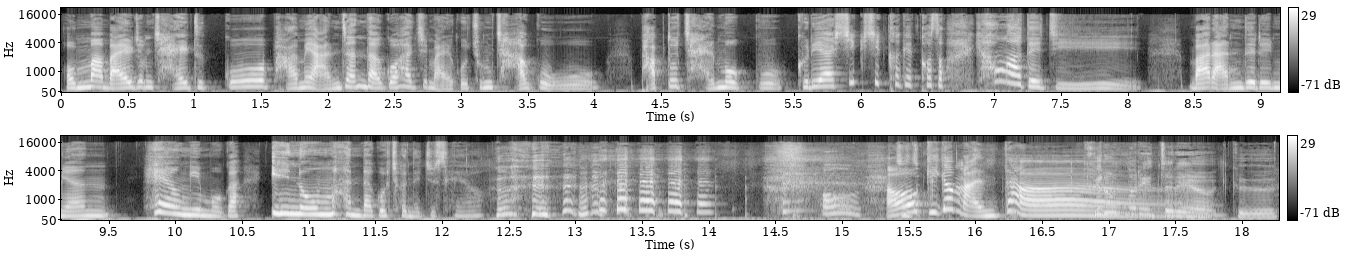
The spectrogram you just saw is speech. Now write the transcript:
엄마 말 좀 잘 듣고 밤에 안 잔다고 하지 말고 좀 자고 밥도 잘 먹고 그래야 씩씩하게 커서 형아 되지. 말 안 들으면 혜영 이모가 이놈 한다고 전해주세요. 어, 어 기가 많다. 그런 노래 있잖아요. 그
